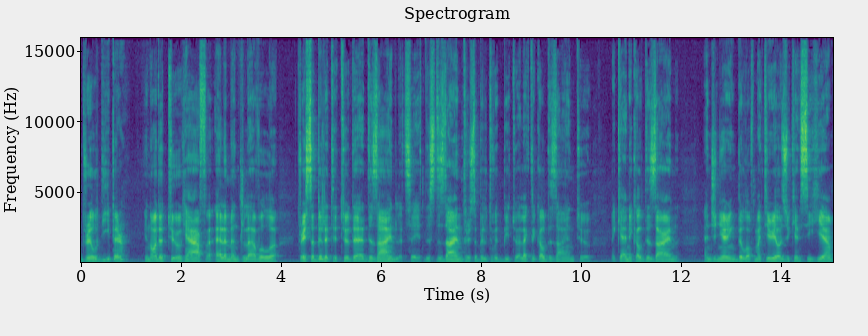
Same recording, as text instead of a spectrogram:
drill deeper in order to have element level traceability to the design, let's say. This design traceability would be to electrical design, to mechanical design, engineering bill of materials, you can see here,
